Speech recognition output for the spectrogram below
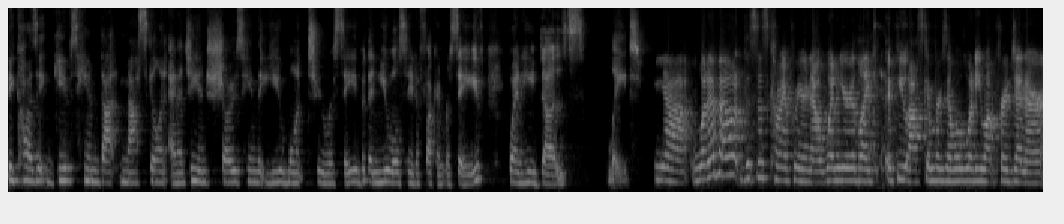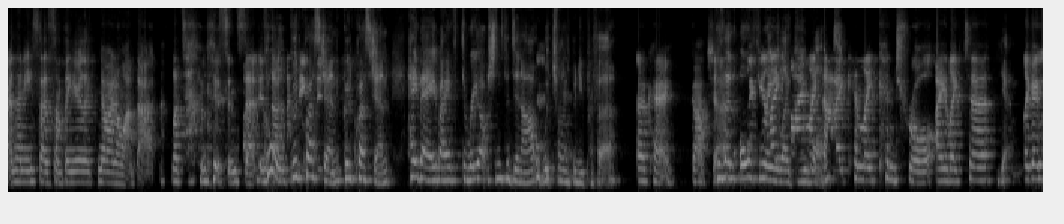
because it gives him that masculine energy and shows him that you want to receive, but then you also need to fucking receive when he does late. Yeah. What about this is coming from here now when you're like, if you ask him, for example, what do you want for dinner? And then he says something, you're like, no, I don't want that. Let's have this instead. Is cool. Good question. Thing? Good question. Hey, babe, I have three options for dinner. Which ones would you prefer? Okay. Gotcha. Because then all three, like, like you like want. that. I can like control. I like to, yeah. Like I,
